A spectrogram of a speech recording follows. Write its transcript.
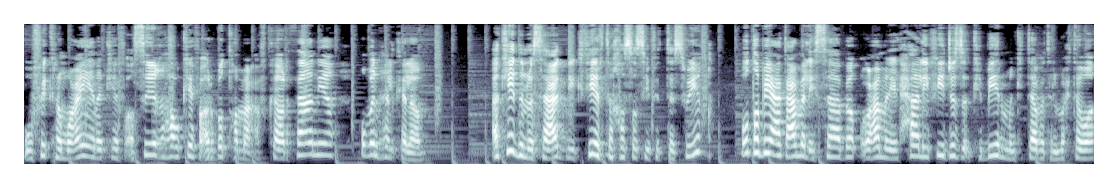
وفكرة معينة كيف أصيغها وكيف أربطها مع أفكار ثانية ومن هالكلام أكيد أنه ساعدني كثير تخصصي في التسويق وطبيعة عملي السابق وعملي الحالي في جزء كبير من كتابة المحتوى.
